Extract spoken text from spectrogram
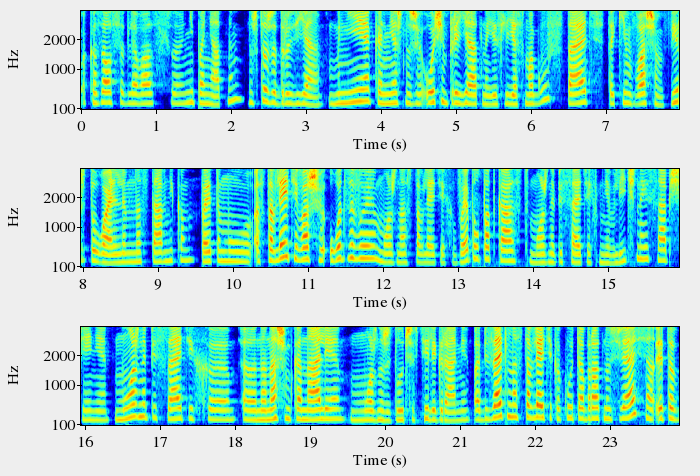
оказался для вас э, непонятным. Ну что же, друзья, мне, конечно же, очень приятно, если я смогу стать таким вашим виртуальным наставником. Поэтому оставляйте ваши отзывы, можно оставлять их в Apple Podcast, можно писать их мне в личные сообщения, можно писать их э, э, на нашем канале, можно жить лучше в Телеграме. Обязательно оставляйте какую-то обратную связь. Это,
